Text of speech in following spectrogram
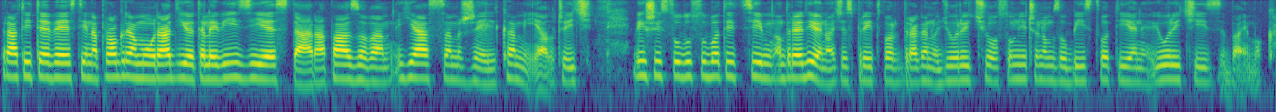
Pratite vesti na programu radio televizije Stara Pazova. Ja sam Željka Mijalčić. Viši sud u Subotici odredio je noćes pritvor Draganu Đuriću osumnjičenom za ubistvo Tijene Jurić iz Bajmoka.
